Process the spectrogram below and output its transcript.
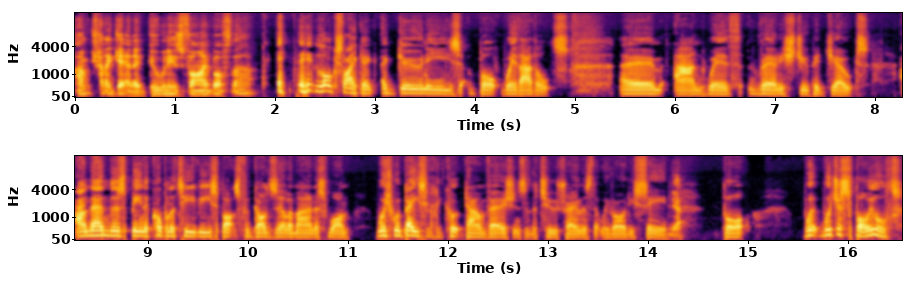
I'm kind of getting a Goonies vibe off that. It, it looks like a, a Goonies, but with adults um, and with really stupid jokes. And then there's been a couple of TV spots for Godzilla Minus One, which were basically cut down versions of the two trailers that we've already seen. Yeah. But we're, we're just spoiled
